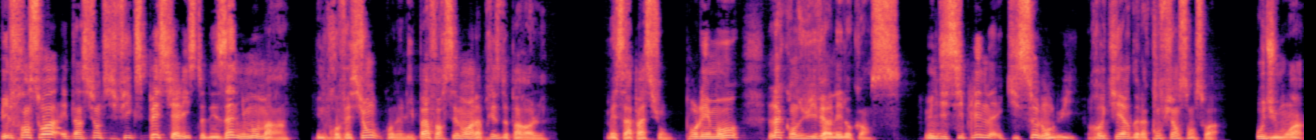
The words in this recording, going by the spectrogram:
Bill François est un scientifique spécialiste des animaux marins, une profession qu'on ne lit pas forcément à la prise de parole. Mais sa passion pour les mots l'a conduit vers l'éloquence. Une discipline qui, selon lui, requiert de la confiance en soi, ou du moins,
